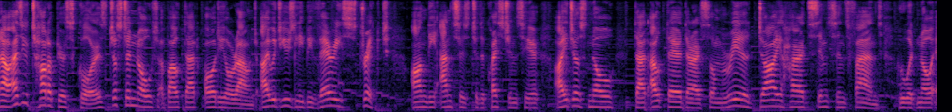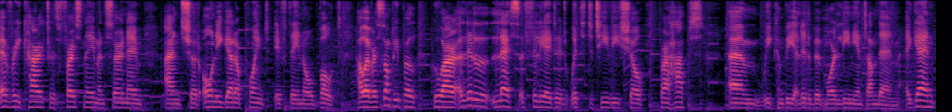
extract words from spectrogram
Now, as you tot up your scores, just a note about that audio round. I would usually be very strict on the answers to the questions here. I just know that out there there are some real die-hard Simpsons fans who would know every character's first name and surname and should only get a point if they know both. However, some people who are a little less affiliated with the TV show, perhaps um, we can be a little bit more lenient on them. Again,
